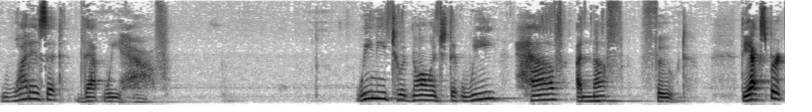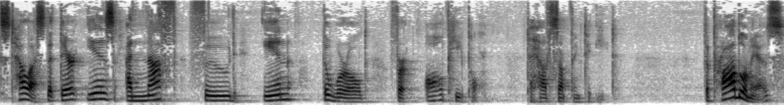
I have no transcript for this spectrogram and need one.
what is it that we have? We need to acknowledge that we have enough food. The experts tell us that there is enough food in the world for all people to have something to eat. The problem is,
